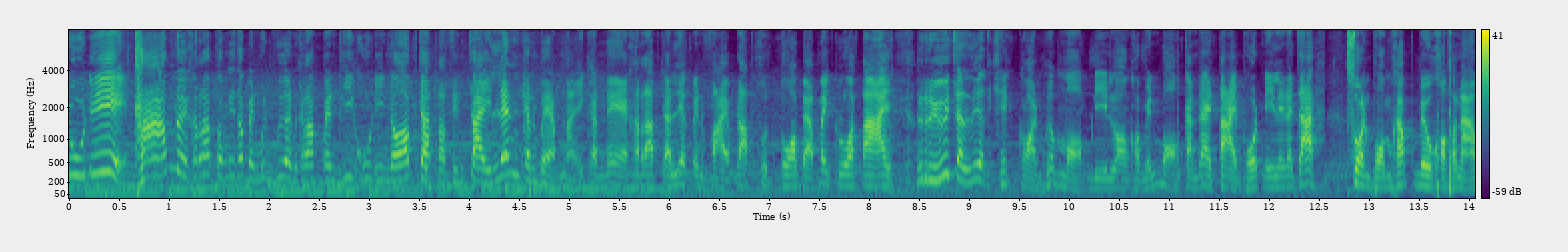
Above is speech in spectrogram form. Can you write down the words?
ดูดิถามหน่อยครับ ตรงนี้ถ้าเป็นเพื่อนๆครับ เป็นพี่คูดีนอฟจะตัดสินใจเล่นกันแบบไหนกันแน่ครับ จะเลือกเป็นฝ่ายรับสุดตัวแบบไม่กลัวตาย หรือจะเลือกเช็คก่อนเพื่อหมอบดีลองคอมเมนต์บอกกันได้ใต้โพสต์นี้เลยนะจ๊ะส่วนผมครับเบลขอบสนาม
